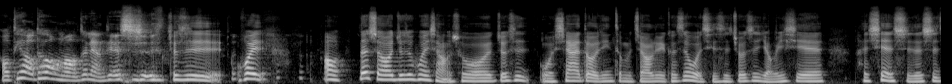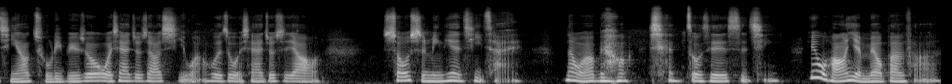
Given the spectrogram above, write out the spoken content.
好跳痛哦，这两件事。就是会哦，那时候就是会想说，就是我现在都已经这么焦虑，可是我其实就是有一些很现实的事情要处理，比如说我现在就是要洗碗，或者是我现在就是要收拾明天的器材，那我要不要 先做这些事情？因为我好像也没有办法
